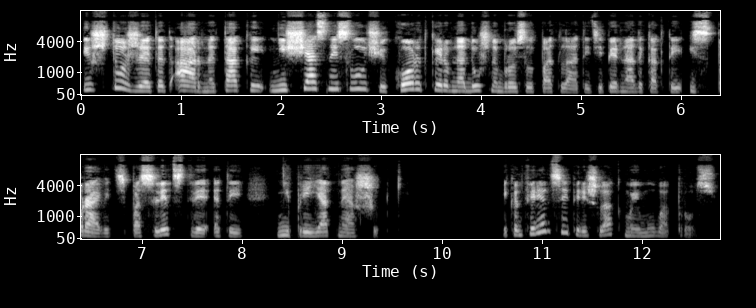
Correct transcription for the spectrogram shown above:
И что же этот Арне, так и несчастный случай, коротко и равнодушно бросил потлат, и теперь надо как-то исправить последствия этой неприятной ошибки. И конференция перешла к моему вопросу.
